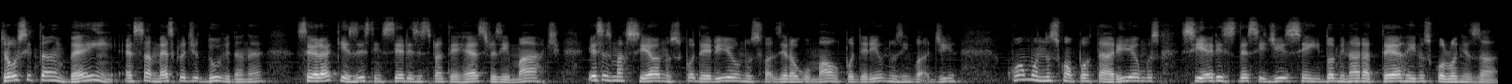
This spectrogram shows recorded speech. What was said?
trouxe também essa mescla de dúvida, né? Será que existem seres extraterrestres em Marte? Esses marcianos poderiam nos fazer algo mal? Poderiam nos invadir? Como nos comportaríamos se eles decidissem dominar a Terra e nos colonizar?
